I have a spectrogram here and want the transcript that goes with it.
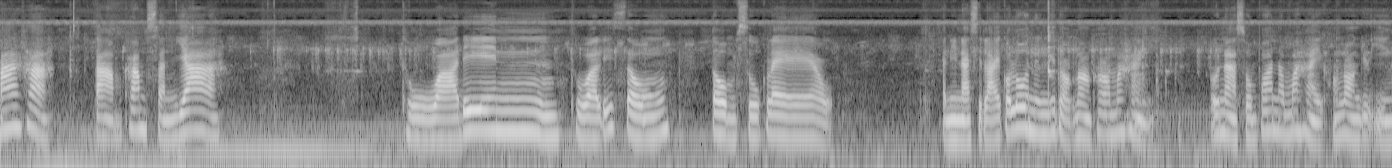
มาค่ะ ตามคำสัญญา ถั่วดิน ถั่วลิสงต้มสุกแล้ว อันนี้นาสิไลายก็โลนึงนี่ดอกน้องเขาเอามาให้โอ้นาสมพ่อนำมาให้ของน้องอยู่อิง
